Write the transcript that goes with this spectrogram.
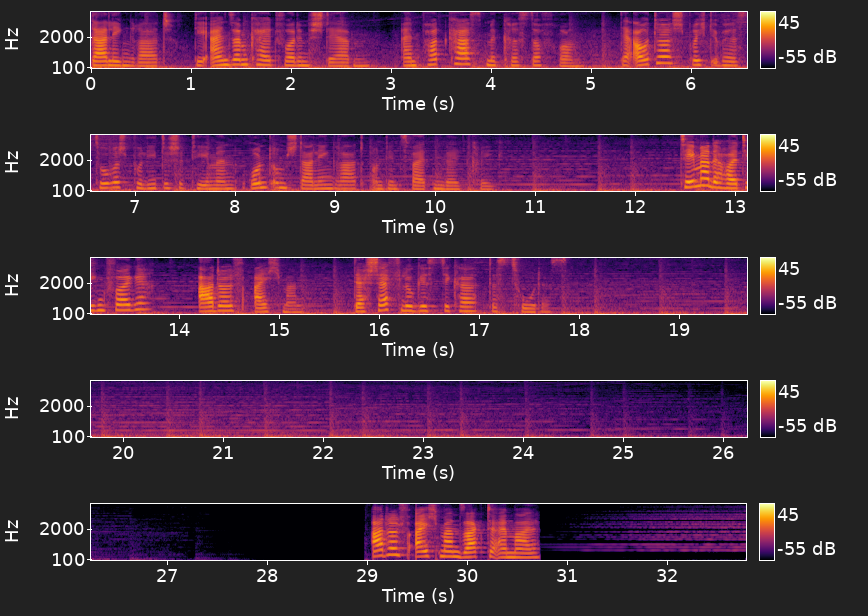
Stalingrad. Die Einsamkeit vor dem Sterben. Ein Podcast mit Christoph Romm. Der Autor spricht über historisch-politische Themen rund um Stalingrad und den Zweiten Weltkrieg. Thema der heutigen Folge: Adolf Eichmann, der Cheflogistiker des Todes. Adolf Eichmann sagte einmal,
